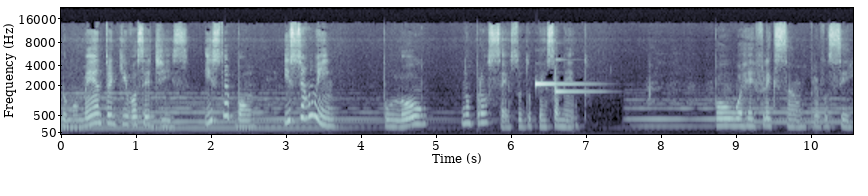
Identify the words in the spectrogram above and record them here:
No momento em que você diz, isso é bom, isso é ruim, pulou no processo do pensamento. Boa reflexão para você.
